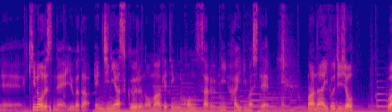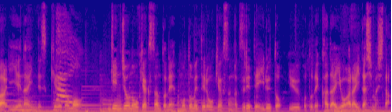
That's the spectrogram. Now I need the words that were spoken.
えー、昨日ですね夕方エンジニアスクールのマーケティングコンサルに入りましてまあ内部事情は言えないんですけれども現状のお客さんとね求めてるお客さんがずれているということで課題を洗い出しました。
